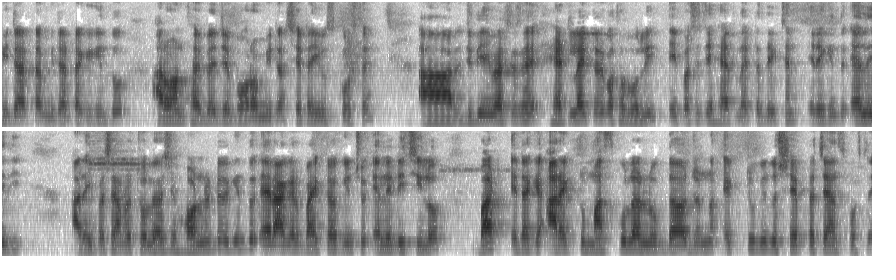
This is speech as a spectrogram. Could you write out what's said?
মিটারটা মিটারটাকে কিন্তু আর ওয়ান ফাইভের যে বড় মিটার সেটা ইউজ করছে। আর যদি এবার শেষে হেডলাইটের কথা বলি, এই পাশে যে হেডলাইটটা দেখছেন, এটা কিন্তু এলইডি আর এই পাশে আমরা চলে আসি হর্নেটের কিন্তু এর আগের বাইকটাও কিন্তু এলইডি ছিল বাট এটাকে আর একটু মাস্কুলার লুক দেওয়ার জন্য একটু কিন্তু শেপটা চেঞ্জ করছে।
